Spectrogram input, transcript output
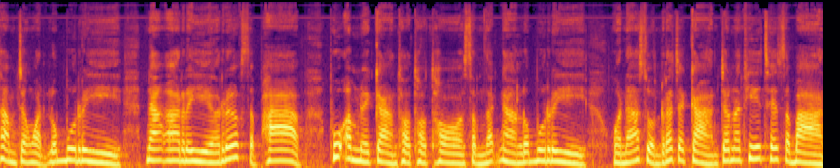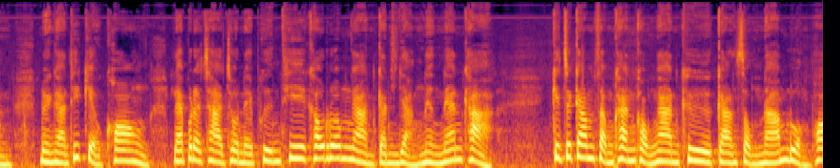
ธรรมจังหวัดลบบุรี นางอารีเริกสภาพ ผู้อำนวยการทททสำนักงานลบบุรี หัวหน้าส่วนราชการเจ้าหน้าที่เทศบาล หน่วยงานที่เกี่ยวข้อง และประชาชนในพื้นที่เข้าร่วมงานกันอย่างเนืองแน่นค่ะ กิจกรรมสำคัญของงานคือการส่งน้ำหลวงพ่อ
